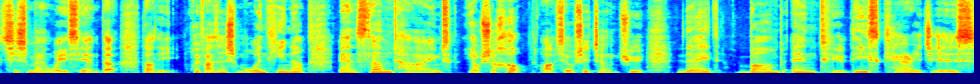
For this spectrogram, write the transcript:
其实蛮危险的。到底会发生什么问题呢？And sometimes，有时候啊，修饰整句，they'd bump into these carriages。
